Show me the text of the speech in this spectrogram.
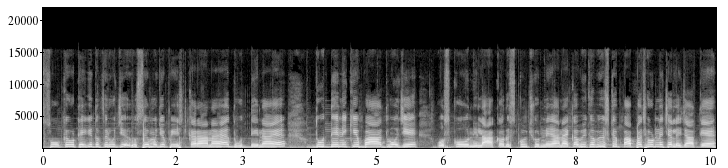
सो के उठेगी तो फिर मुझे उससे मुझे पेस्ट कराना है दूध देना है। दूध देने के बाद मुझे उसको नहलाकर स्कूल छोड़ने जाना है। कभी कभी उसके पापा छोड़ने चले जाते हैं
